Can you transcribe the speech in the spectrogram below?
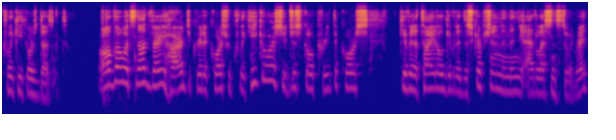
click eCourse doesn't. Although it's not very hard to create a course with click eCourse you just go create the course give it a title give it a description and then you add lessons to it right?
